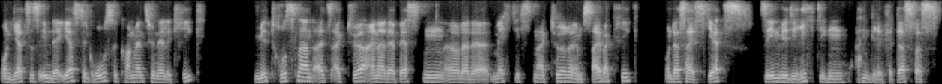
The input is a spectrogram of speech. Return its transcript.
Und jetzt ist eben der erste große konventionelle Krieg mit Russland als Akteur, einer der besten äh, oder der mächtigsten Akteure im Cyberkrieg. Und das heißt, jetzt sehen wir die richtigen Angriffe, das, was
